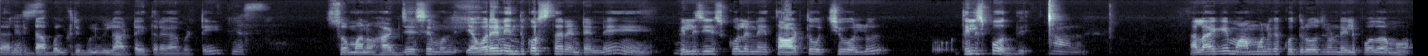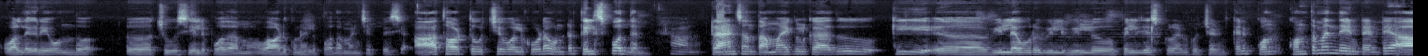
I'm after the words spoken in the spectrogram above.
దానికి డబుల్ త్రిబుల్ వీళ్ళు హర్ట్ అవుతారు కాబట్టి సో మనం హర్ట్ చేసే ముందు ఎవరైనా ఎందుకు వస్తారంటే అండి పెళ్ళి చేసుకోవాలనే థాట్తో వచ్చేవాళ్ళు తెలిసిపోద్ది. అలాగే మామూలుగా కొద్ది రోజులు ఉండి వెళ్ళిపోదాము వాళ్ళ దగ్గర ఏముందో చూసి వెళ్ళిపోదాము వాడుకుని వెళ్ళిపోదాం అని చెప్పేసి ఆ థాట్తో వచ్చే వాళ్ళు కూడా ఉంటారు. తెలిసిపోద్దండి. ట్రాన్స్ అంత అమాయకులు కాదు కి వీళ్ళెవరు వీళ్ళు వీళ్ళు పెళ్ళి చేసుకోవడానికి వచ్చాడు. కానీ కొంతమంది ఏంటంటే ఆ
